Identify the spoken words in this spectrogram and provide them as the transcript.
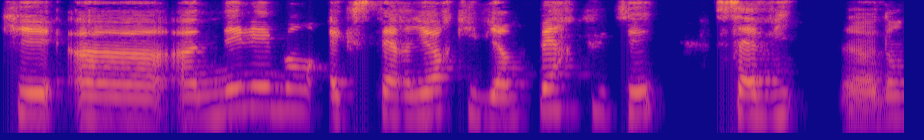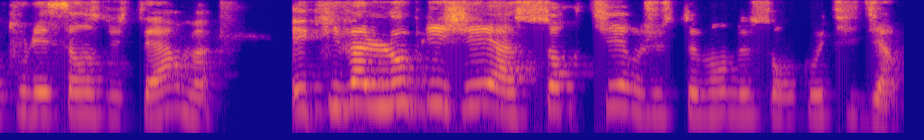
qui est un, élément extérieur qui vient percuter sa vie euh, dans tous les sens du terme et qui va l'obliger à sortir justement de son quotidien.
